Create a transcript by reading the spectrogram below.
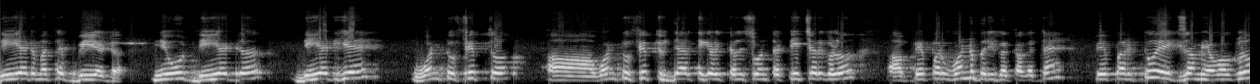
ಡಿ ಎಡ್ ಮತ್ತೆ ಬಿ ಎಡ್ ನೀವು ಡಿ ಎಡ್ ಡಿ ಎಡ್ಗೆ one to fifth one to fifth ವಿದ್ಯಾರ್ಥಿಗಳಿಗೆ ಕಲಿಸುವಂತ ಟೀಚರ್ಗಳು ಪೇಪರ್ ಒನ್ ಬರಿಬೇಕಾಗತ್ತೆ. ಪೇಪರ್ ಟು ಎಕ್ಸಾಮ್ ಯಾವಾಗಲೂ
